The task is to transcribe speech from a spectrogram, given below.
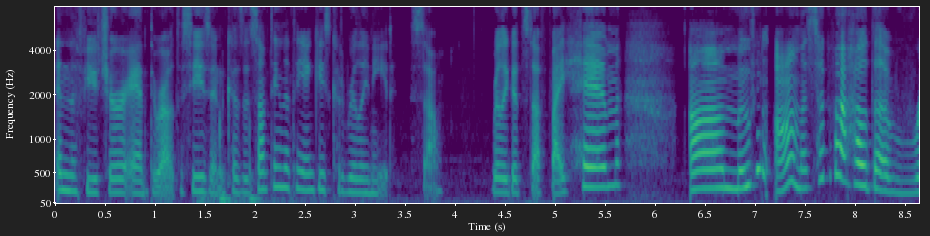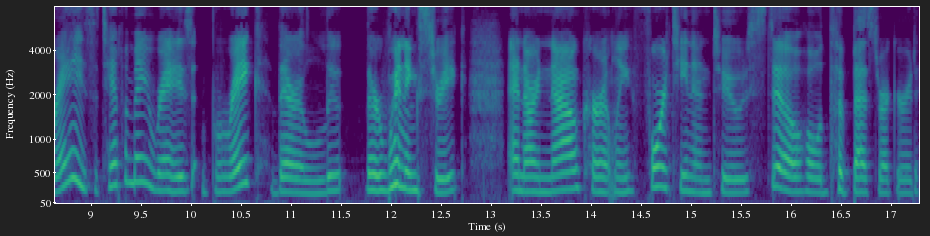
in the future and throughout the season because it's something that the Yankees could really need. So, really good stuff by him. Um, moving on, let's talk about how the Rays, the Tampa Bay Rays, break their lo- their winning streak and are now currently 14 and 2, still hold the best record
